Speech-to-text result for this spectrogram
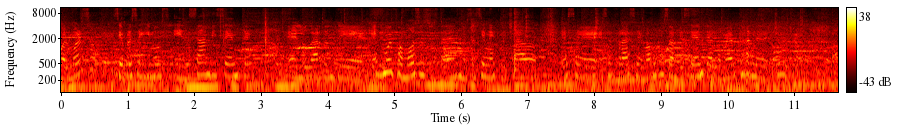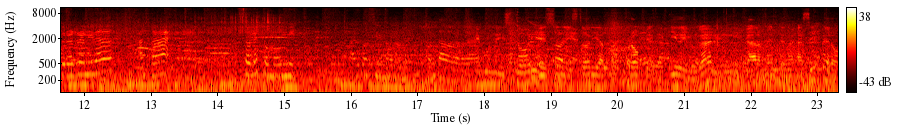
Almuerzo. Siempre seguimos en San Vicente, el lugar donde es muy famoso, si ustedes no sé si han escuchado ese, esa frase, vamos a San Vicente a comer carne de chucho. Pero en realidad acá eh, solo es como un mito, algo así historia, es una historia propia de aquí del lugar y claramente no es así, pero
